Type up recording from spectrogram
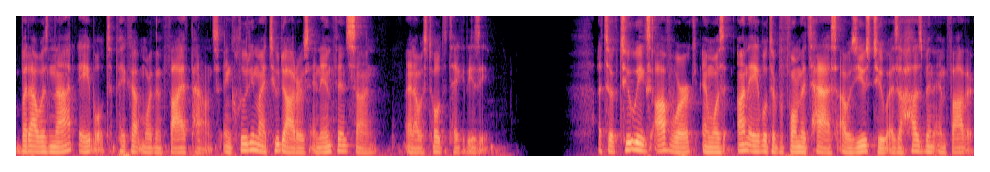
but I was not able to pick up more than five pounds, including my two daughters and infant son, and I was told to take it easy. I took two weeks off work and was unable to perform the tasks I was used to as a husband and father.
